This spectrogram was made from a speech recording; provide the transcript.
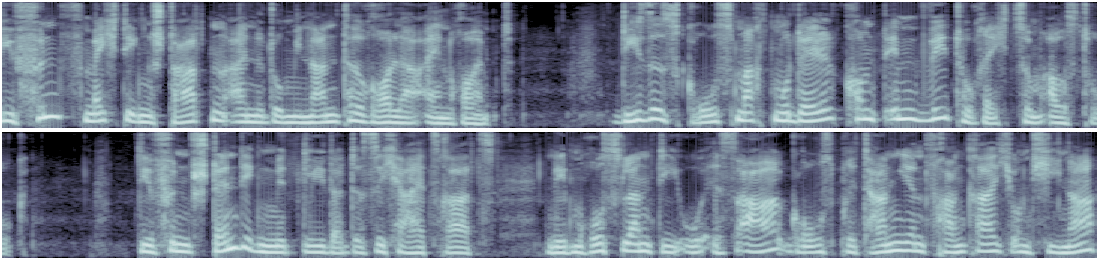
die fünf mächtigen Staaten eine dominante Rolle einräumt. Dieses Großmachtmodell kommt im Vetorecht zum Ausdruck. Die fünf ständigen Mitglieder des Sicherheitsrats, neben Russland die USA, Großbritannien, Frankreich und China,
